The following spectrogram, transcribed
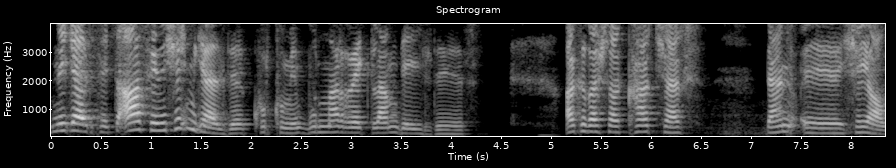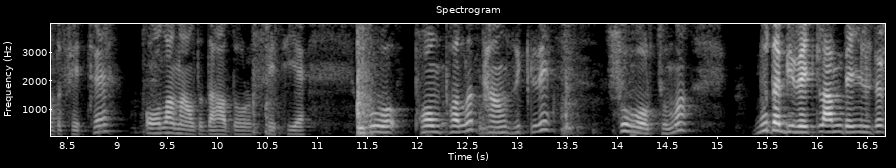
Ne geldi Fethi? Aa senin şey mi geldi? Kurkumin. Bunlar reklam değildir. Arkadaşlar Karçer'den eee, şey aldı Fethi. Oğlan aldı daha doğrusu Fethi'ye. Bu pompalı tanzikli su hortumu. Bu da bir reklam değildir.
